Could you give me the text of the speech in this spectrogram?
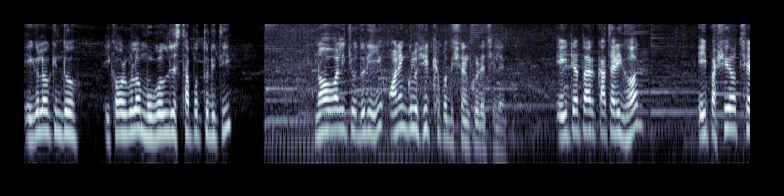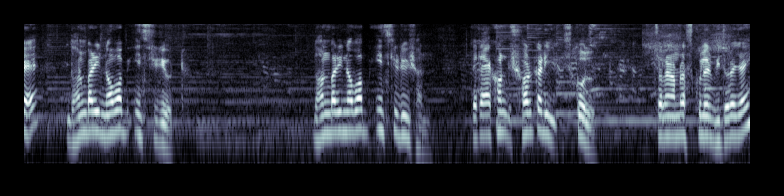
এগুলোও কিন্তু এই কবরগুলো মুঘল যে স্থাপত্য রীতি। নবাব আলী চৌধুরী অনেকগুলো শিক্ষা প্রতিষ্ঠান করেছিলেন। এইটা তার কাচারি ঘর, এই পাশে হচ্ছে ধনবাড়ি নবাব ইনস্টিটিউট। ধনবাড়ি নবাব ইনস্টিটিউশন, যেটা এখন সরকারি স্কুল। চলেন আমরা স্কুলের ভিতরে যাই।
